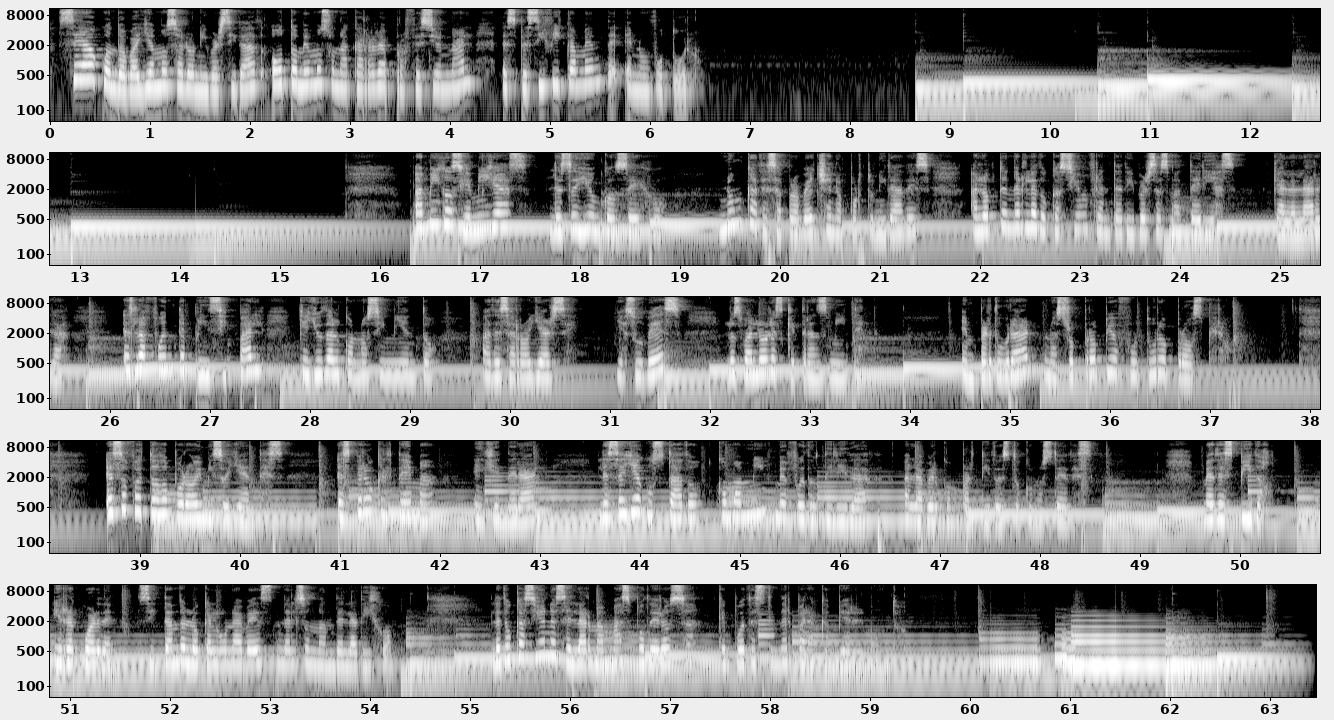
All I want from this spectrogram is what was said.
sea cuando vayamos a la universidad o tomemos una carrera profesional específicamente en un futuro. Amigos y amigas, les doy un consejo. Nunca desaprovechen oportunidades al obtener la educación frente a diversas materias, que a la larga es la fuente principal que ayuda al conocimiento a desarrollarse y a su vez los valores que transmiten, en perdurar nuestro propio futuro próspero. Eso fue todo por hoy, mis oyentes. Espero que el tema, en general, les haya gustado como a mí me fue de utilidad al haber compartido esto con ustedes. Me despido y recuerden, citando lo que alguna vez Nelson Mandela dijo, la educación es el arma más poderosa que puedes tener para cambiar el mundo.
